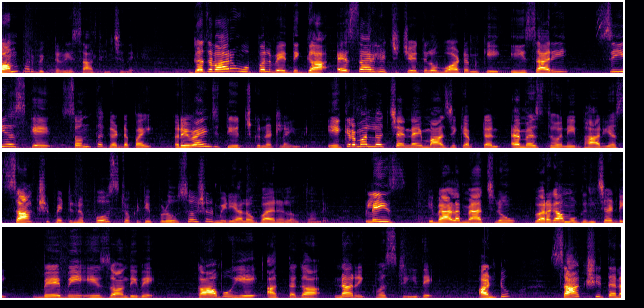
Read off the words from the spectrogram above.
బంపర్ విక్టరీ సాధించింది. గత వారం ఉప్పల్ వేదికగా ఎస్ఆర్హెచ్ చేతిలో ఓటమికి ఈసారి సిఎస్కే సొంత గడ్డపై రివెంజ్ తీర్చుకున్నట్లయింది. ఈ క్రమంలో చెన్నై మాజీ కెప్టెన్ ఎంఎస్ ధోని భార్య సాక్షి పెట్టిన పోస్ట్ ఒకటి ఇప్పుడు సోషల్ మీడియాలో వైరల్ అవుతోంది. ప్లీజ్ ఇవాళ మ్యాచ్ను త్వరగా ముగించండి. Baby is on the way. కాబోయే అత్తగా నా రిక్వెస్ట్ ఇదే అంటూ సాక్షి తన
